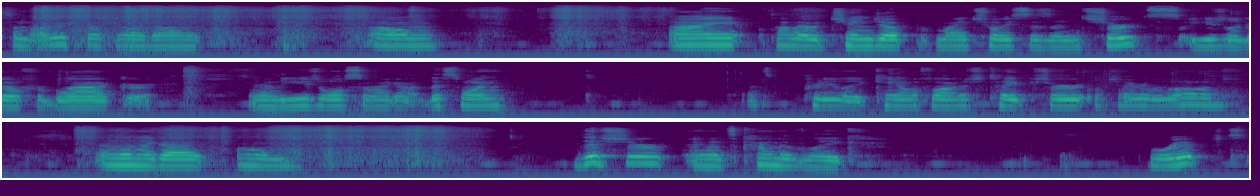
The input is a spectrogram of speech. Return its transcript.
some other stuff that I got. Um, I thought I would change up my choices in shirts. I usually go for black or, you know, the usual, so I got this one. It's pretty, like, camouflage type shirt, which I really love. And then I got, um, this shirt, and it's kind of, like, ripped,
